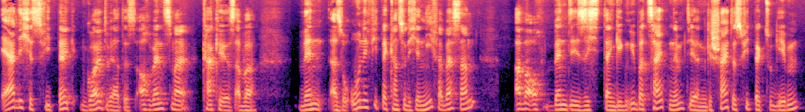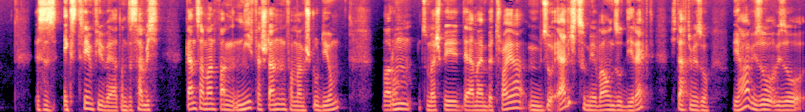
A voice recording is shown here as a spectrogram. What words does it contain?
ehrliches Feedback Gold wert ist, auch wenn es mal Kacke ist. Aber wenn, also ohne Feedback kannst du dich ja nie verbessern, aber auch wenn die sich dein Gegenüber Zeit nimmt, dir ein gescheites Feedback zu geben, ist es extrem viel wert. Und das habe ich ganz am Anfang nie verstanden von meinem Studium, warum zum Beispiel der mein Betreuer so ehrlich zu mir war und so direkt. Ich dachte mir so, ja, wieso, wieso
